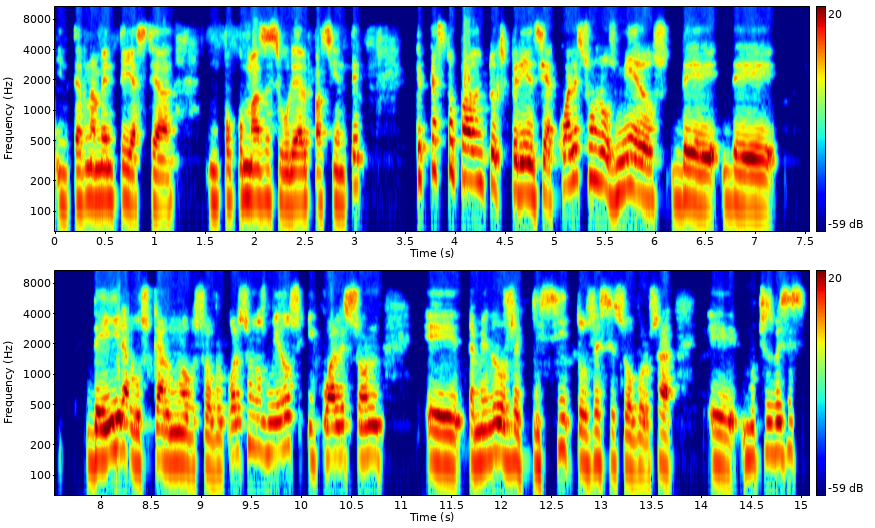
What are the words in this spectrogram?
internamente y hasta un poco más de seguridad del paciente. ¿Qué te has topado en tu experiencia? ¿Cuáles son los miedos de, de, ir a buscar un nuevo software? ¿Cuáles son los miedos y cuáles son eh, también los requisitos de ese software? O sea, muchas veces,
